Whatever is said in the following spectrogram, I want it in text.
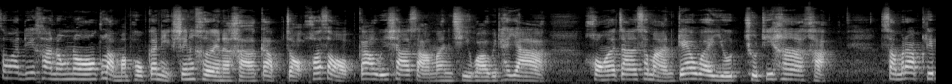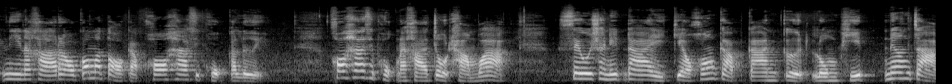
สวัสดีค่ะน้องๆ กลับมาพบกันอีกเช่นเคยนะคะ กับเจาะข้อสอบ 9 วิชาสามัญชีววิทยา ของอาจารย์สมานแก้ววัยยุทธชุดที่ 5 ค่ะสำหรับคลิปนี้นะคะ เราก็มาต่อกับข้อ 56 กันเลย ข้อ 56 นะคะ โจทย์ถามว่า เซลล์ชนิดใดเกี่ยวข้องกับการเกิดลมพิษ เนื่องจาก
